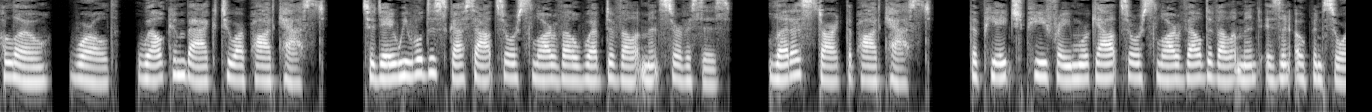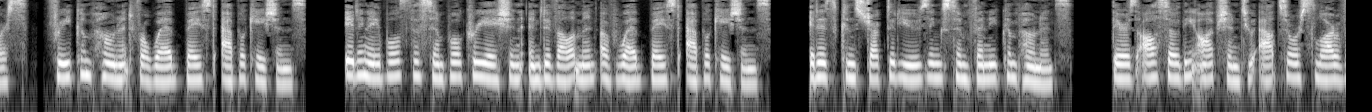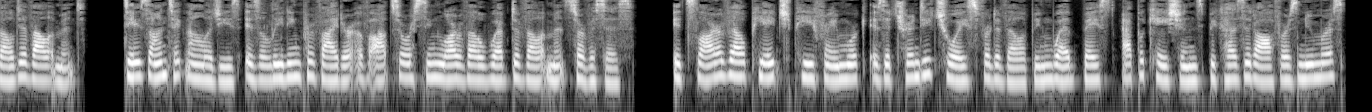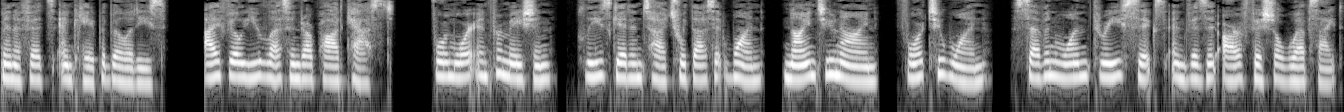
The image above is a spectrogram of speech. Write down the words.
Hello, world, welcome back to our podcast. Today we will discuss outsource Laravel web development services. Let us start the podcast. The PHP Framework Outsource Laravel Development is an open source, free component for web based applications. It enables the simple creation and development of web based applications. It is constructed using Symfony components. There is also the option to outsource Laravel development. Dazonn Technologies is a leading provider of outsourcing Laravel web development services. Its Laravel PHP framework is a trendy choice for developing web based applications because it offers numerous benefits and capabilities. I feel you lessened our podcast. For more information, please get in touch with us at 1 929 421 7136 and visit our official website.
